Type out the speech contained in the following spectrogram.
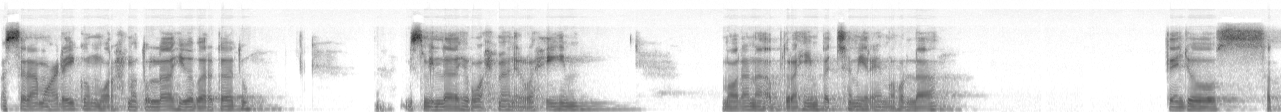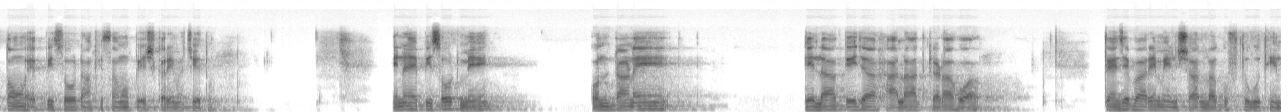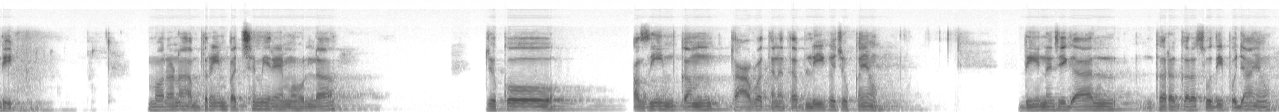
السلام علیکم ورحمۃ اللہ وبرکاتہ۔ بسم اللہ الرحمن الرحیم۔ مولانا عبد الرحیم پچھمی رحمہ اللہ۔ تین ستوں ایپیسوڈ آن کے سام پیش کریں مچے تو۔ ان ایپیسوڈ میں انتانے علاقے جا حالات کڑا ہوا۔ تین بارے میں انشاءاللہ گفتگو تھیں دی۔ مولانا عبدالرحیم پچھمی رحمہ اللہ۔ جيڪو عظيم ڪم دعوت نه تبليگ جو ڪيون دين جي ڳالهه گهر گهر سڌي پڄايون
